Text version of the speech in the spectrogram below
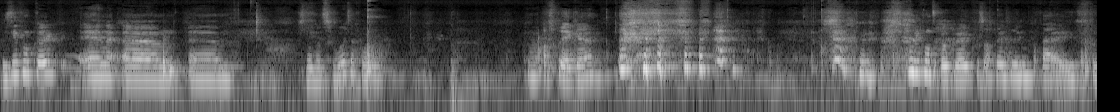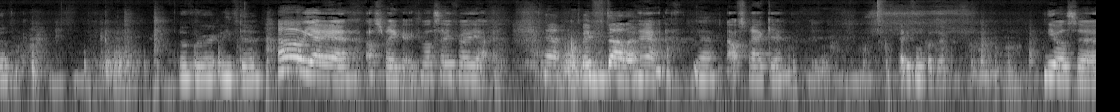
Dus die vond ik leuk. En, ehm ehm wat is Nederlands woord daarvoor? Afspreken. die vond ik ook leuk. was aflevering 5, geloof ik. Over liefde. Oh ja, ja. Afspreken. Ik was even, ja. Ja, ik moet hem even vertalen. ja. Ja. Een afspraakje. ja, die vond ik ook leuk. Die was, eh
